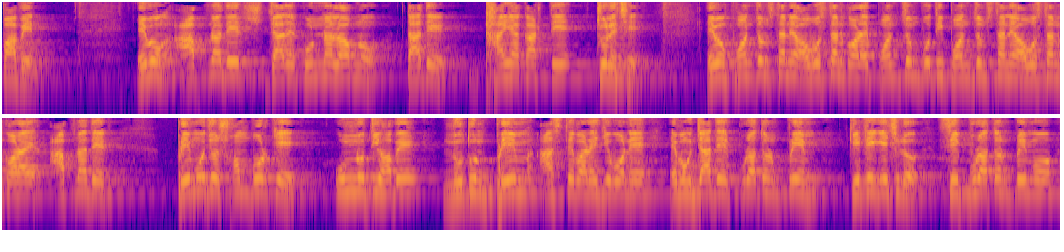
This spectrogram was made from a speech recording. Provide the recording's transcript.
পাবেন। এবং আপনাদের, যাদের কন্যা লগ্ন, তাদের ঢাইয়া কাটতে চলেছে। এবং পঞ্চম স্থানে অবস্থান করায় পঞ্চমপতি পঞ্চম স্থানে অবস্থান করায় আপনাদের প্রেমজ সম্পর্কে উন্নতি হবে, নতুন প্রেম আসতে পারে জীবনে, এবং যাদের পুরাতন প্রেম কেটে গেছিল সেই পুরাতন প্রেমও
